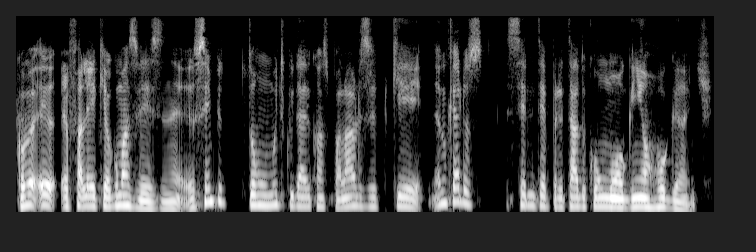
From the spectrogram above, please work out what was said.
como eu, eu falei aqui algumas vezes, né? Eu sempre tomo muito cuidado com as palavras, porque eu não quero ser interpretado como alguém arrogante.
